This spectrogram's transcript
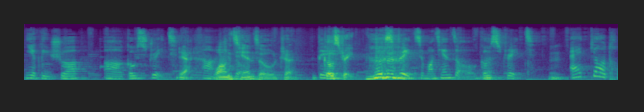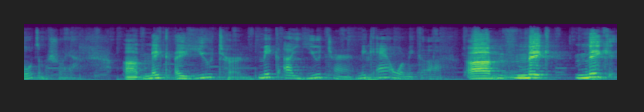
你也可以说，呃，go straight。 Yeah. 啊，往这种前走着, 对 go straight. go straight 往前走，go straight。 嗯，哎，掉头怎么说呀 Uh, make a U-turn. ？Make a U turn，make an or make a？ Uh, make make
